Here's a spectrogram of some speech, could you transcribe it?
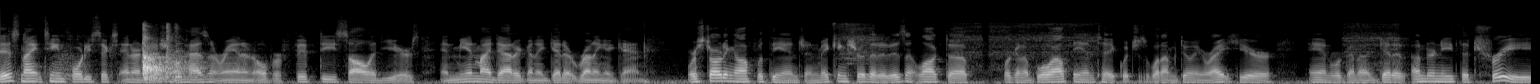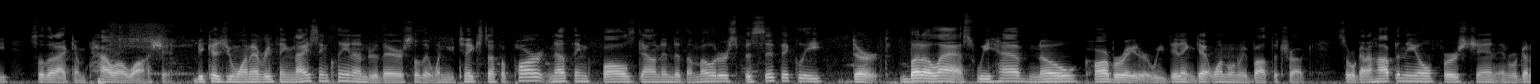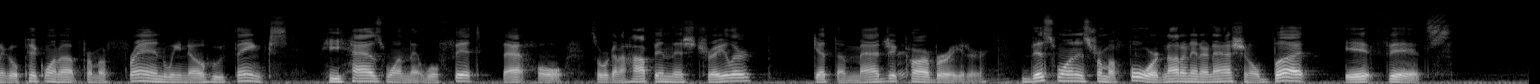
This 1946 International hasn't ran in over 50 solid years, and me and my dad are going to get it running again. We're starting off with the engine, making sure that it isn't locked up. We're going to blow out the intake, which is what I'm doing right here, and we're going to get it underneath a tree so that I can power wash it. Because you want everything nice and clean under there so that when you take stuff apart, nothing falls down into the motor, specifically dirt. But alas, we have no carburetor. We didn't get one when we bought the truck. So we're going to hop in the old first gen and we're going to go pick one up from a friend we know who thinks he has one that will fit that hole. So we're going to hop in this trailer, get the magic carburetor. This one is from a Ford, not an International, but it fits.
